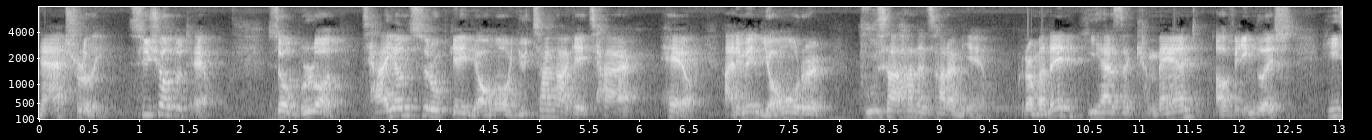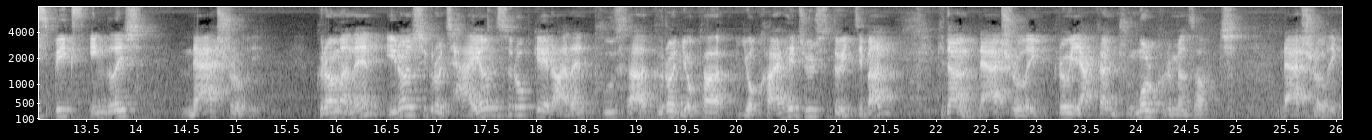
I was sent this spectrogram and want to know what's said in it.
naturally 쓰셔도 돼요. So 물론 자연스럽게 영어 유창하게 잘 해요. 아니면 영어를 구사하는 사람이에요. 그러면은 he has a command of English. He speaks English naturally. 그러면은 이런 식으로 자연스럽게라는 부사 그런 역할 역할 해줄 수도 있지만 그냥 naturally 그리고 약간 중얼거리면서 naturally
